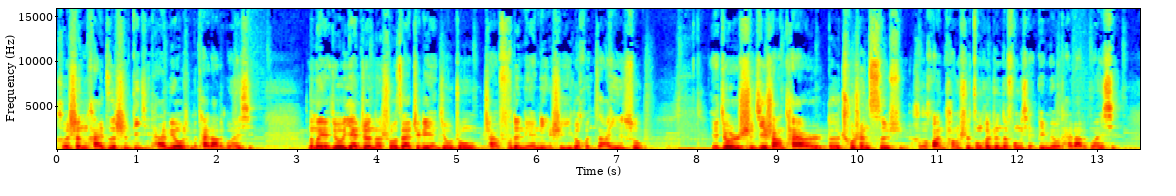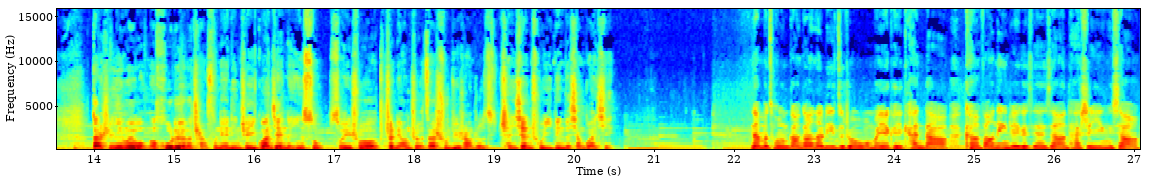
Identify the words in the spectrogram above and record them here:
和生孩子是第几胎没有什么太大的关系。那么也就验证了说，在这个研究中，产妇的年龄是一个混杂因素。也就是实际上，胎儿的出生次序和患唐氏综合征的风险并没有太大的关系，但是因为我们忽略了产妇年龄这一关键的因素，所以说这两者在数据上就呈现出一定的相关性。那么从刚刚的例子中，我们也可以看到，confounding 这个现象，它是影响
